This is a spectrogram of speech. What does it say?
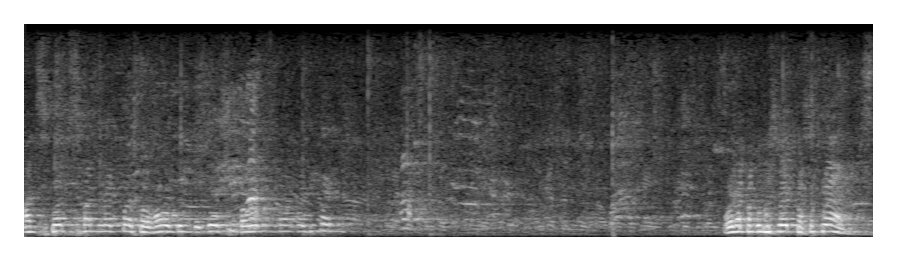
unsportsmanlike po for holding the jersey. Ng mga kaibigan. Una pang gumusot, pasok yan.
